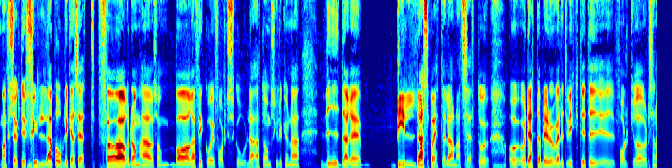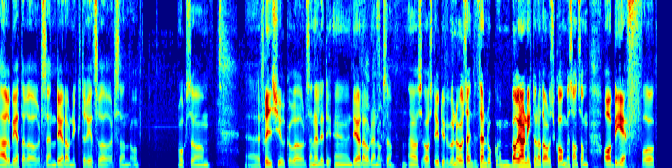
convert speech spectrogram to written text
man försökte fylla på olika sätt för de här som bara fick gå i folkskola, att de skulle kunna vidare bildas på ett eller annat sätt. Och, och, och detta blir då väldigt viktigt i, i folkrörelsen, arbetarrörelsen, del av nykterhetsrörelsen och också Eh, frikyrkorörelsen eller eh, delar av den också. Ja, studieförbund. Och sen, sen då början av 1900-talet så kommer sånt som ABF och,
